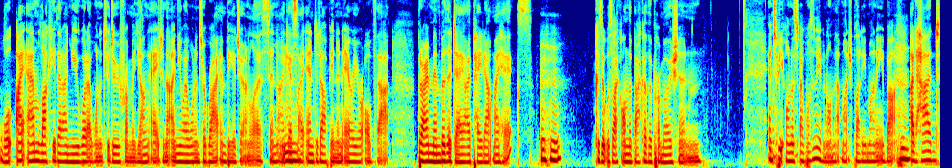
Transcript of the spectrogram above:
well, I am lucky that I knew what I wanted to do from a young age and that I knew I wanted to write and be a journalist. And I Mm. guess I ended up in an area of that. But I remember the day I paid out my HECS Mm-hmm. Because it was like on the back of a promotion. And to be honest, I wasn't even on that much bloody money, but Hmm. I'd had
